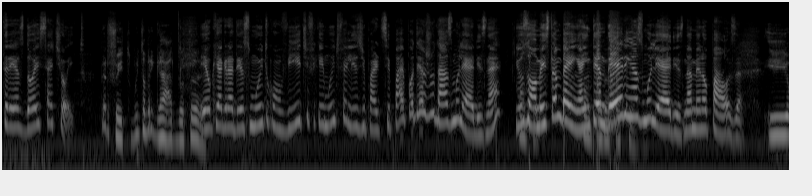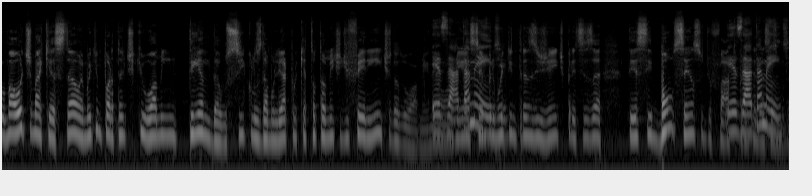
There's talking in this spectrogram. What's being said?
3278. Perfeito, muito obrigado, doutora. Eu que agradeço muito o convite, fiquei muito feliz de participar e poder ajudar as mulheres, né? E os homens também, a entenderem as mulheres na menopausa. E uma última questão, é muito importante que o homem entenda os ciclos da mulher, porque é totalmente diferente da do homem. Né? Exatamente. O homem é sempre muito intransigente, precisa ter esse bom senso de fato. Exatamente.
